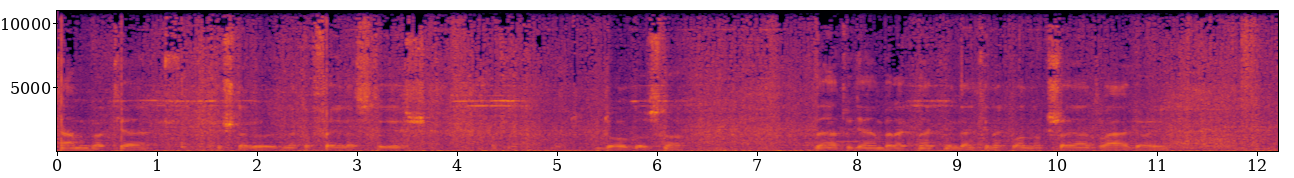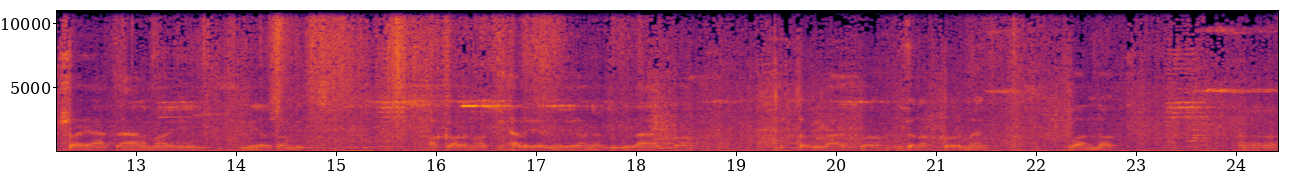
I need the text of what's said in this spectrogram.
támogatják és nevődnek a fejlesztés, dolgoznak, de hát ugye embereknek, mindenkinek vannak saját vágyai, saját álmai, mi az, amit akarnak elérni anyagi világba, itt a világban, ugyanakkor meg vannak uh,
